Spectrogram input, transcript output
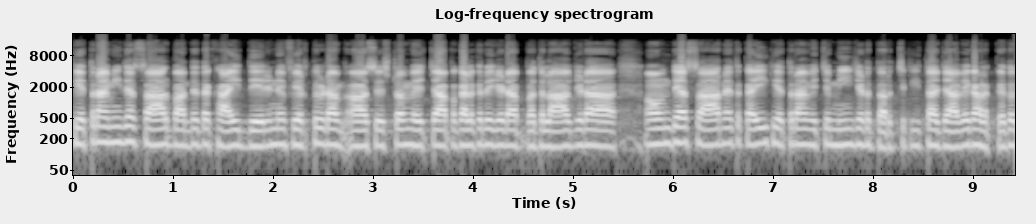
ਖੇਤਰਾਂ ਮੀਂਹ ਦੇ ਸਾਰ ਬੰਦ ਦਿਖਾਈ ਦੇ ਰਹੇ ਨੇ। ਫਿਰ ਤੋਂ ਜਿਹੜਾ ਸਿਸਟਮ ਵਿੱਚ ਆਪਾਂ ਗੱਲ ਕਰੀਏ ਜਿਹੜਾ ਬਦਲਾਅ ਜਿਹੜਾ ਆਉਣ ਦੇ ਆਸਾਰ ਨੇ ਤੇ ਕਈ ਖੇਤਰਾਂ ਵਿੱਚ ਮੀਂਹ ਜਿਹੜਾ ਦਰਜ ਕੀਤਾ ਜਾਵੇਗਾ। ਹਲਕੇ ਤੋਂ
